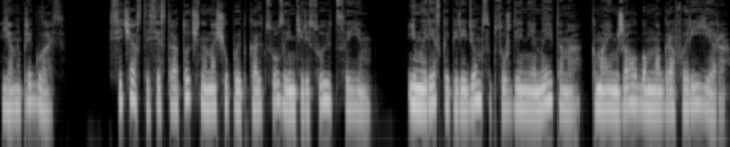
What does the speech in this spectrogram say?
Я напряглась. Сейчас-то сестра точно нащупает кольцо, заинтересуется им. И мы резко перейдем с обсуждения Нейтона к моим жалобам на графа Риера.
